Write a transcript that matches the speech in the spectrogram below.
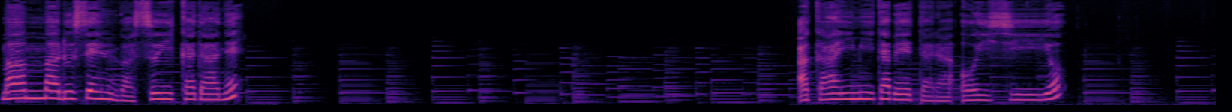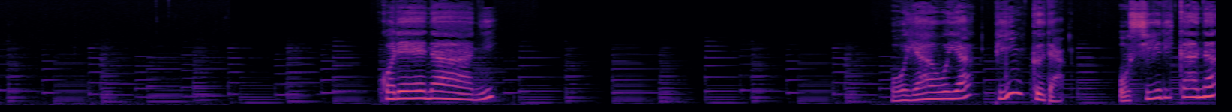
まん丸線はスイカだね。赤い実食べたらおいしいよ。これなーに？おやおやピンクだ。お尻かな？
